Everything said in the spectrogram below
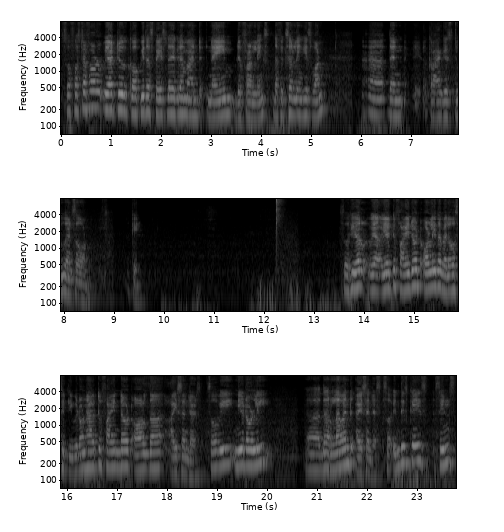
So first of all we have to copy the space diagram and name different links. The fixed link is 1, uh, then crank is 2 and so on. Okay. So here we, we have to find out only the velocity. We don't have to find out all the isocenters. So we need only uh, the relevant isocenters. So in this case, since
